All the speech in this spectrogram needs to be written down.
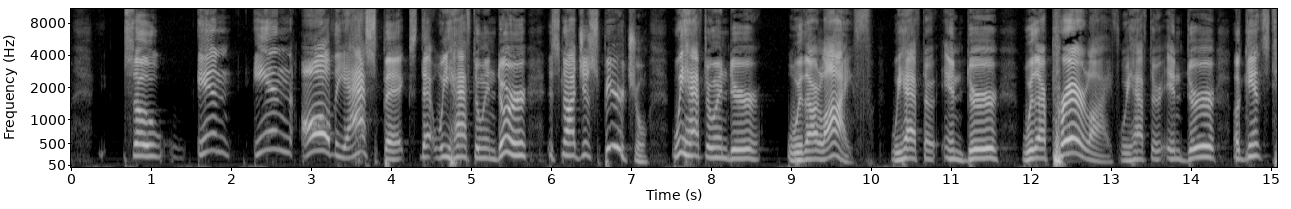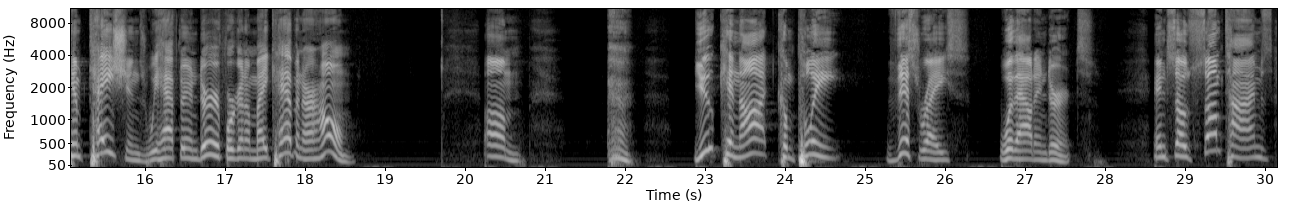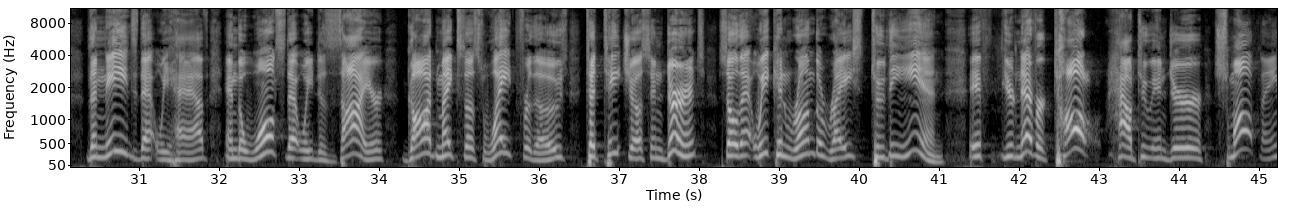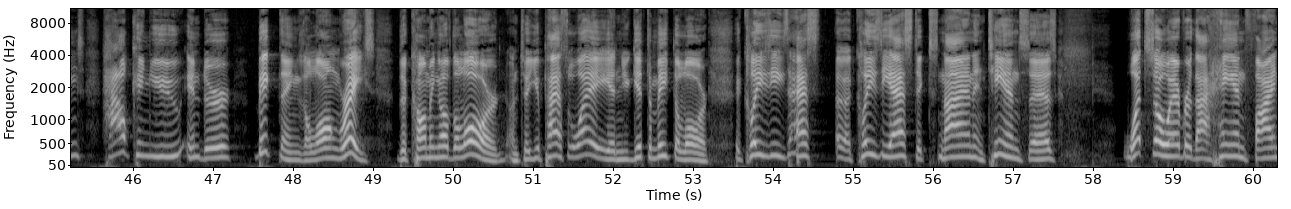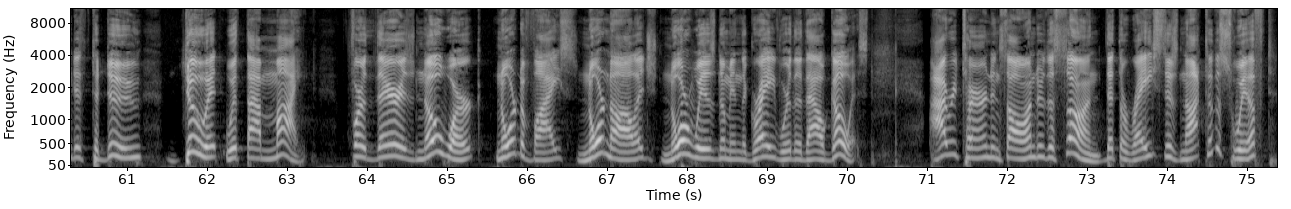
so in in all the aspects that we have to endure, it's not just spiritual. We have to endure with our life. We have to endure with our prayer life. We have to endure against temptations. We have to endure if we're going to make heaven our home. Um, you cannot complete this race without endurance. And so sometimes the needs that we have and the wants that we desire, God makes us wait for those to teach us endurance so that we can run the race to the end. If you're never taught how to endure small things, how can you endure big things, a long race, the coming of the Lord until you pass away and you get to meet the Lord? Ecclesiastes, Ecclesiastics 9 and 10 says, Whatsoever thy hand findeth to do, do it with thy might. For there is no work, nor device, nor knowledge, nor wisdom in the grave whither thou goest. I returned and saw under the sun that the race is not to the swift,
